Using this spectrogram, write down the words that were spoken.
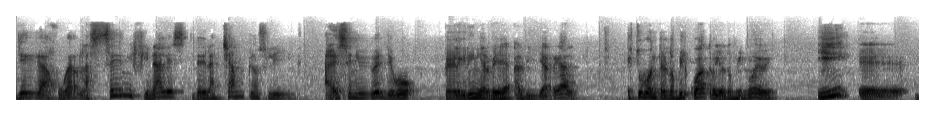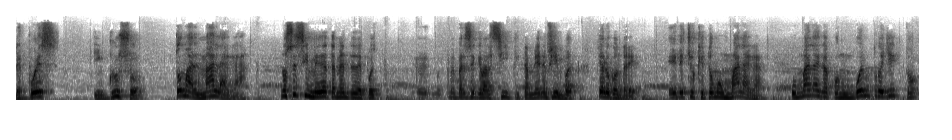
llega a jugar las semifinales de la Champions League. A ese nivel llegó Pellegrini al, Villarreal. Estuvo entre el 2004 y el 2009. Y eh, después incluso toma al Málaga. No sé si inmediatamente después me parece que va al City también, en fin, bueno, ya lo contaré. El hecho es que toma un Málaga, un Málaga con un buen proyecto.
